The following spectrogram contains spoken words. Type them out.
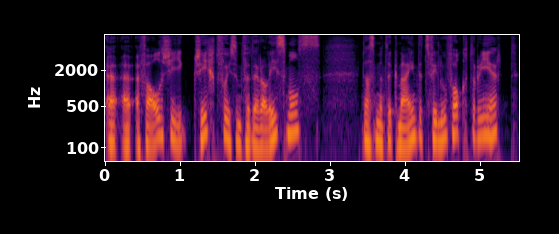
eine, eine, eine falsche Geschichte von unserem Föderalismus, dass man den Gemeinden zu viel aufoktroyiert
